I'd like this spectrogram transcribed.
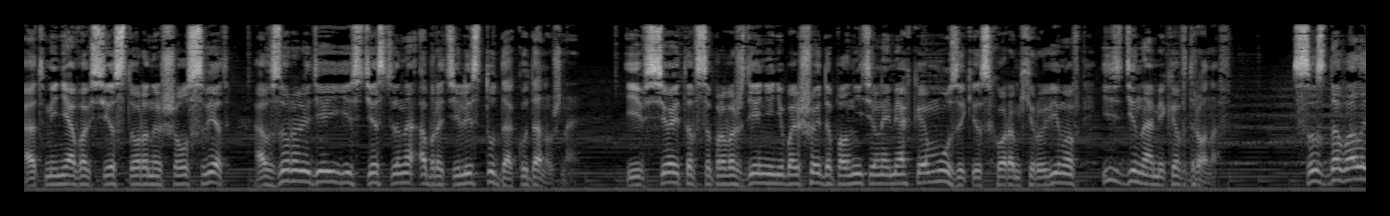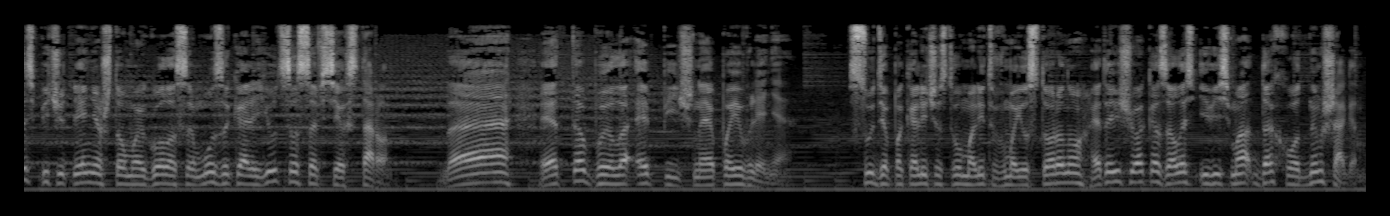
От меня во все стороны шел свет, а взоры людей, естественно, обратились туда, куда нужно. И все это в сопровождении небольшой дополнительной мягкой музыки с хором херувимов из динамиков дронов. Создавалось впечатление, что мой голос и музыка льются со всех сторон. Да, это было эпичное появление. Судя по количеству молитв в мою сторону, это еще оказалось и весьма доходным шагом.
